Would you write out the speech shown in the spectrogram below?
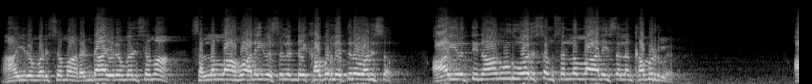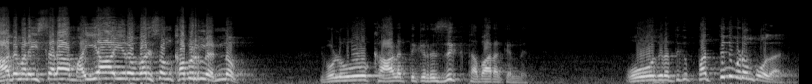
ஆயிரம் வருஷமா ரெண்டாயிரம் வருஷமா? சல்லல்லாஹு அலைவ வஸல்லம் கபர்ல எத்தனை வருஷம்? ஆயிரத்தி நானூறு வருஷம் சல்லல்லா அலை செல்லம் கபர்ல. ஆதம் அலைஹிஸ்ஸலாம் ஐயாயிரம் வருஷம் கபர்ல இன்னும். இவ்வளோ காலத்துக்கு ரிசிக் தபாரக்கல்லு. ஓதுறதுக்கு பத்து நிமிடம் போதாது.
